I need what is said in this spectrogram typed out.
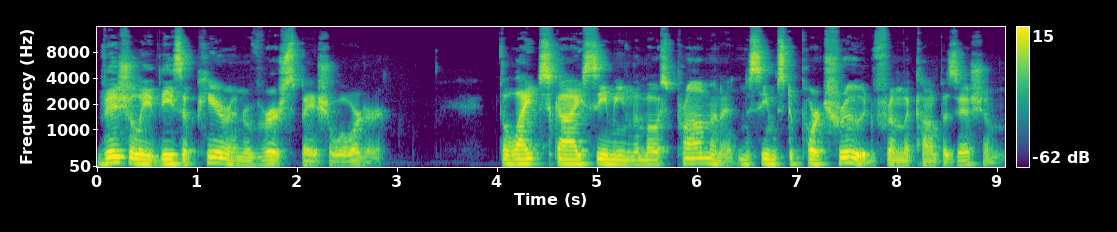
Visually, these appear in reverse spatial order. The light sky seeming the most prominent and seems to protrude from the composition.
